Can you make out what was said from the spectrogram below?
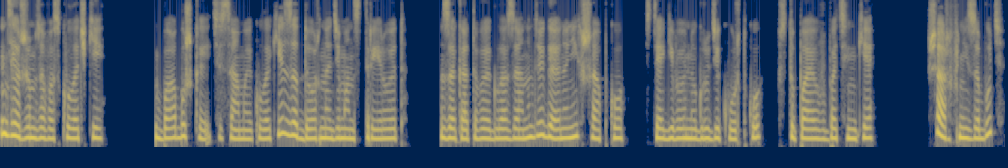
Держим за вас кулачки. Бабушка эти самые кулаки задорно демонстрирует. Закатывая глаза, надвигаю на них шапку, стягиваю на груди куртку, вступаю в ботинки. «Шарф не забудь!»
